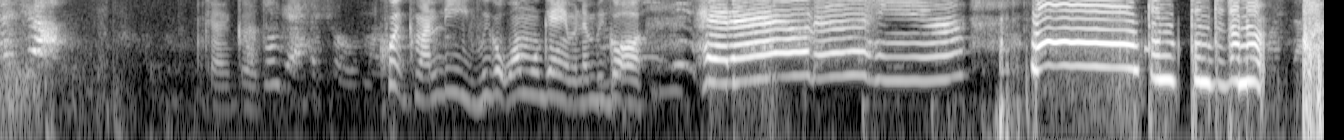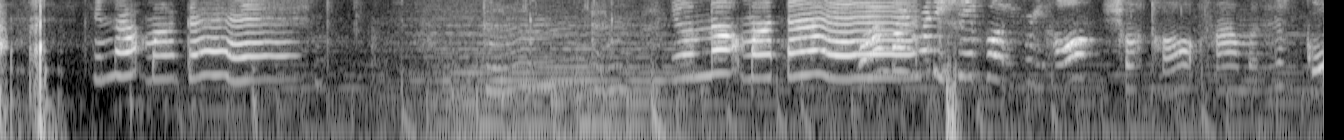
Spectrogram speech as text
Headshot! Okay, good. can't get a headshot with my Quick, man, leave. We got one more game and then we gotta head out of here. You're not my dad. You're not my dad. Why am I already seeing 43, huh? Shut up, family. Let's go.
